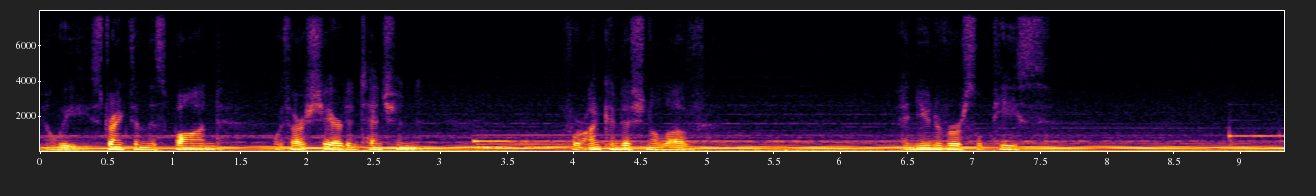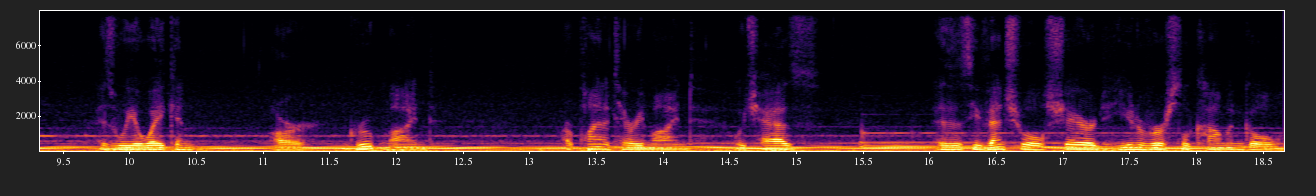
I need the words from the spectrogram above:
And we strengthen this bond with our shared intention for unconditional love and universal peace as we awaken our group mind our planetary mind, which has as its eventual shared universal common goal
